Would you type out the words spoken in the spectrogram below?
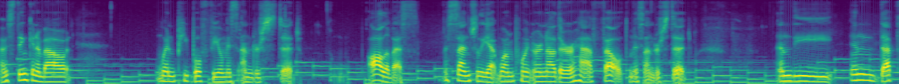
I was thinking about when people feel misunderstood. All of us, essentially, at one point or another, have felt misunderstood. And the in depth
